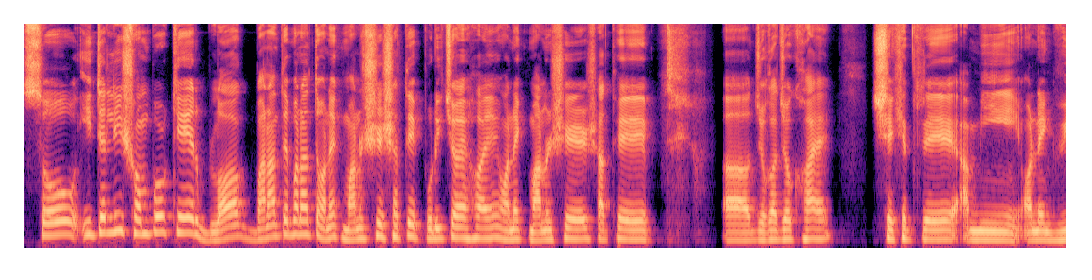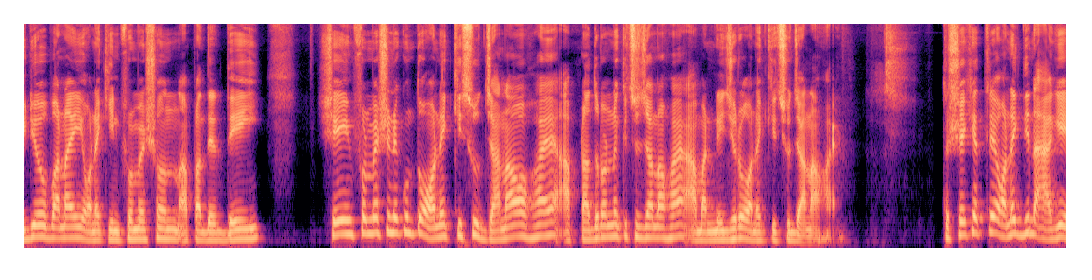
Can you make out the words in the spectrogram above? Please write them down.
সো ইটালি সম্পর্কের ব্লগ বানাতে, বানাতে অনেক মানুষের সাথে পরিচয় হয়, অনেক মানুষের সাথে যোগাযোগ হয়। সেক্ষেত্রে আমি অনেক ভিডিও বানাই, অনেক ইনফরমেশন আপনাদের দেই। সেই ইনফরমেশনে কিন্তু অনেক কিছু জানাও হয়, আপনাদেরও অনেক কিছু জানা হয়, আমার নিজেরও অনেক কিছু জানা হয়। তো সেক্ষেত্রে অনেকদিন আগে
